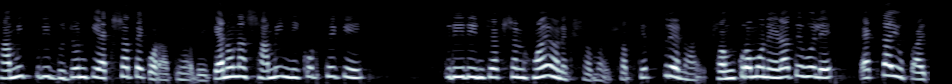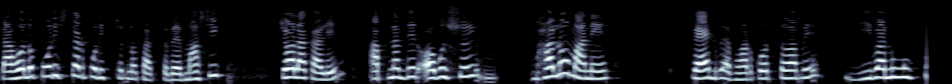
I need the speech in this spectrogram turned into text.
স্বামী স্ত্রী দুজনকে একসাথে করাতে হবে। কেননা স্বামীর নিকট থেকে স্ত্রীর ইনফেকশন হয় অনেক সময়, সব ক্ষেত্রে নয়। সংক্রমণ এড়াতে হলে একটাই উপায়, তা হলো পরিষ্কার পরিচ্ছন্ন থাকতে হবে। মাসিক চলাকালীন আপনাদের অবশ্যই ভালো মানের প্যাড ব্যবহার করতে হবে, জীবাণুমুক্ত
